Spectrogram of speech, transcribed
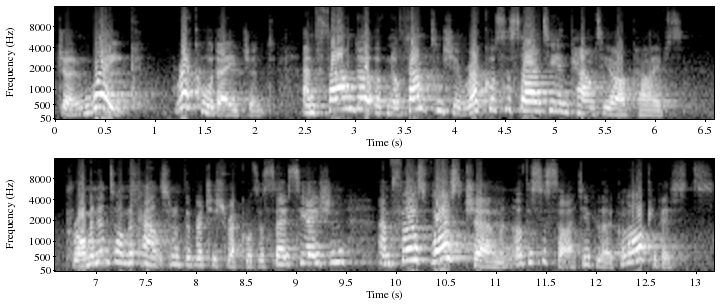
Joan Wake, record agent and founder of Northamptonshire Record Society and County Archives, prominent on the Council of the British Records Association and first vice chairman of the Society of Local Archivists.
